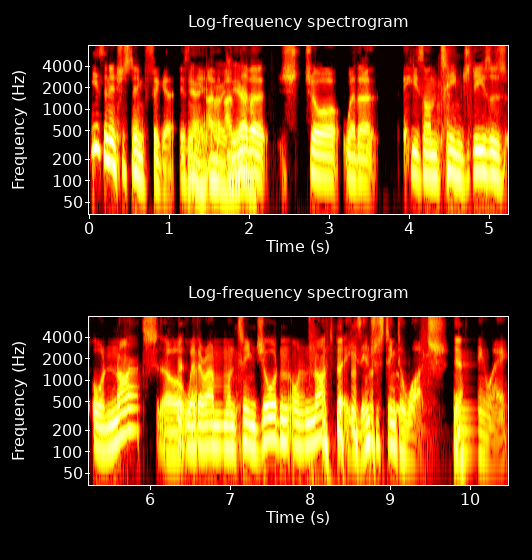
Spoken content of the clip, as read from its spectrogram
He's an interesting figure, isn't yeah, he? I'm, I'm never sure whether he's on Team Jesus or not, or whether I'm on Team Jordan or not, but he's interesting to watch yeah. anyway.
